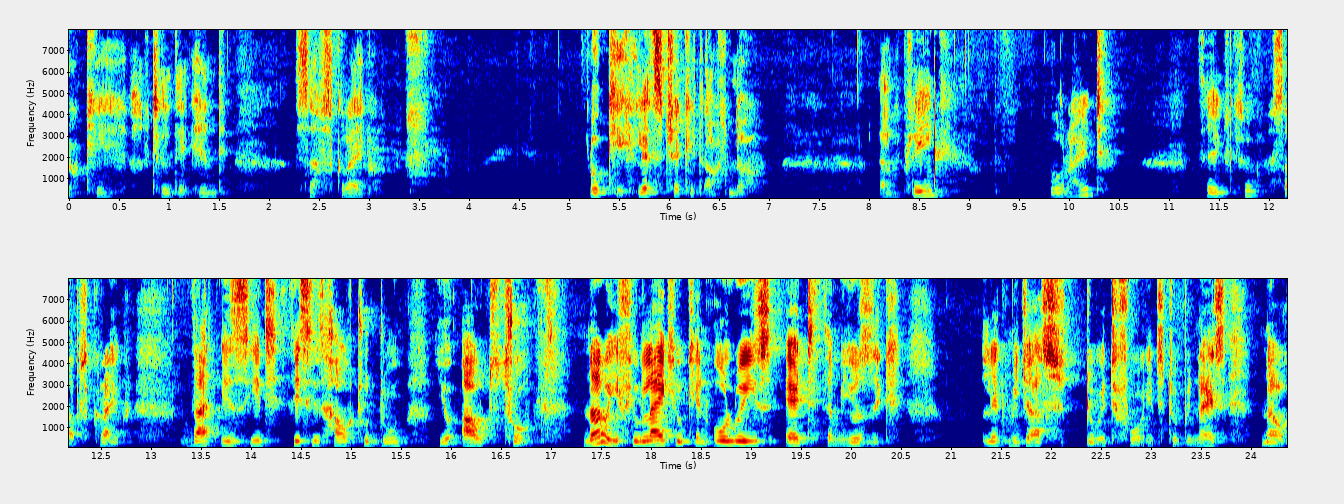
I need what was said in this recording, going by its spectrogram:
okay until the end. Subscribe okay let's check it out now. I'm playing. All right. Thank you. Subscribe. That is it. This is how to do your outro. Now if you like you can always add the music. Let me just do it for it to be nice. Now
